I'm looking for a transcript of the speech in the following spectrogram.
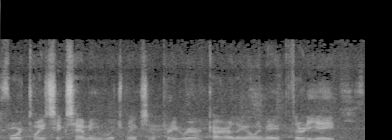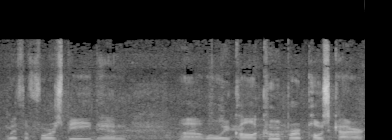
426 Hemi, which makes it a pretty rare car. They only made 38 with a four-speed and uh, what we call a a post car.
